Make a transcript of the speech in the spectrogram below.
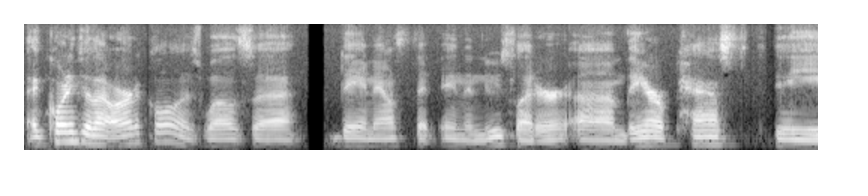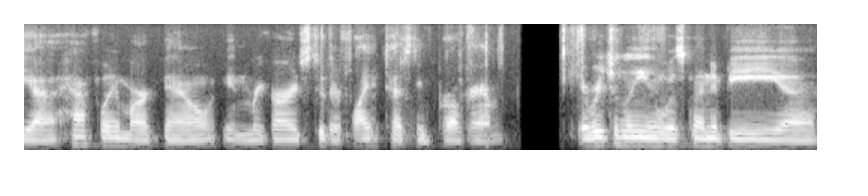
According to that article, as well as uh, they announced it in the newsletter, um, they are past the uh, halfway mark now in regards to their flight testing program. Originally, it was going to be uh,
